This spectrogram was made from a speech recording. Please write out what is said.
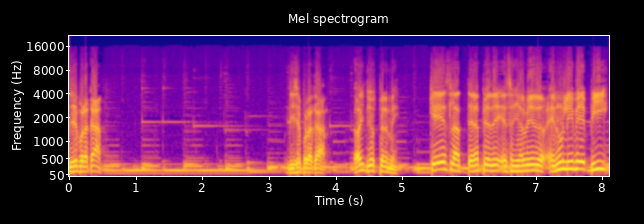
Dice por acá, Dice por acá. Ay, Dios, espérame. ¿Qué es la terapia de esa En un live vi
